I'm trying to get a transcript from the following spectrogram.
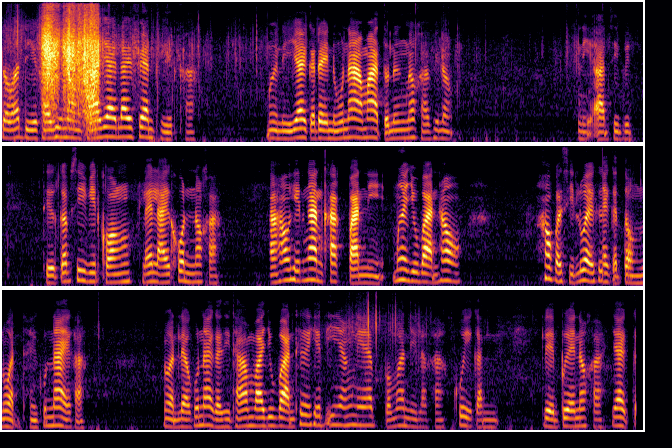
สวัสดีค่ะพี่น้องค่ะยายไล่แฟนเพจค่ะมื่อนี้ยายก็ได้หนูหน้ามาตัวหนึงเนาะค่ะ พี่น้องนี่อาจสิไปถือกับชีวิตของหลาย ๆ คนเนาะค่ะถ้าเฮาเฮ็ดงานคักปานนี้เมื่ออยู่บ้านเฮาเฮาก็สิรวยคือก็ต้องนวดให้คุณนายค่ะ นวดแล้วคุณนายก็สิถามว่าอยู่บ้านเธอเฮ็ดอีหยังแหน่ประมาณนี้ล่ะค่ะ คุยกันเรื่อยเปื่อยเนาะค่ะยายก็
